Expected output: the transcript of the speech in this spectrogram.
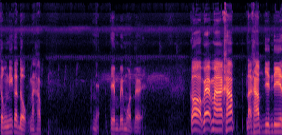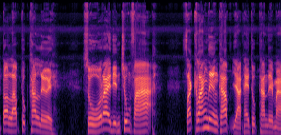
ตรงนี้ก็ดกนะครับ เนี่ยเต็มไปหมดเลย ก็แวะมาครับนะครับ ยินดีต้อนรับทุกท่านเลย สู่ไร่ดินชุ่มฟ้า สักครั้งหนึ่งครับ อยากให้ทุกท่านได้มา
